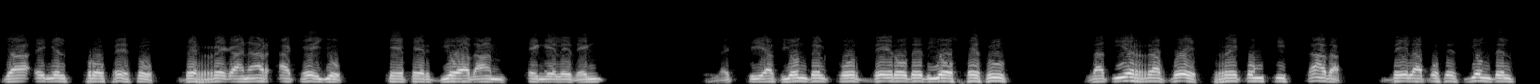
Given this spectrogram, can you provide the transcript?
ya en el proceso de reganar aquello que perdió Adán en el Edén. La expiación del Cordero de Dios Jesús, la tierra fue reconquistada de la posesión del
